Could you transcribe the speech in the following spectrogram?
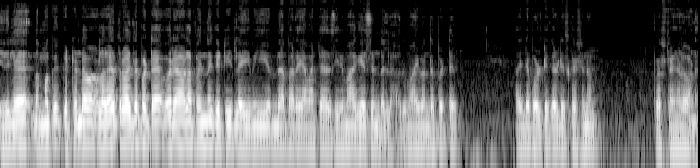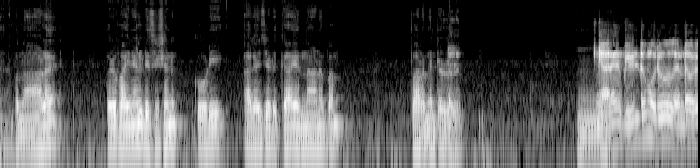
ഇതിൽ നമുക്ക് കിട്ടേണ്ട വളരെ ഉത്തരവാദിത്തപ്പെട്ട ഒരാളെ ഇപ്പം ഇന്ന് കിട്ടിയിട്ടില്ല. ഈ ഈ എന്താ പറയാ മറ്റേ സിനിമാ കേസ് ഉണ്ടല്ലോ. അതുമായി ബന്ധപ്പെട്ട് അതിന്റെ പൊളിറ്റിക്കൽ ഡിസ്കഷനും പ്രശ്നങ്ങളുമാണ്. അപ്പോൾ നാളെ ഒരു ഫൈനൽ ഡിസിഷൻ കൂടി ആലോചിച്ചെടുക്കുക എന്നാണ് ഇപ്പം പറഞ്ഞിട്ടുള്ളത്. ഞാൻ വീണ്ടും ഒരു എന്താ ഒരു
